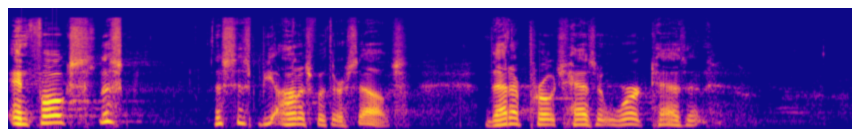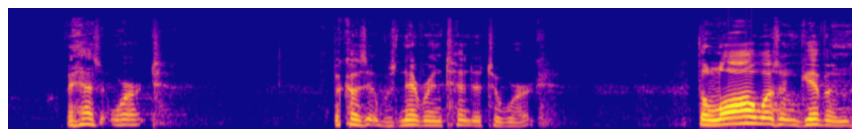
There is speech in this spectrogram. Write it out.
And folks, let's, let's just be honest with ourselves. That approach hasn't worked, has it? It hasn't worked because it was never intended to work. The law wasn't given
